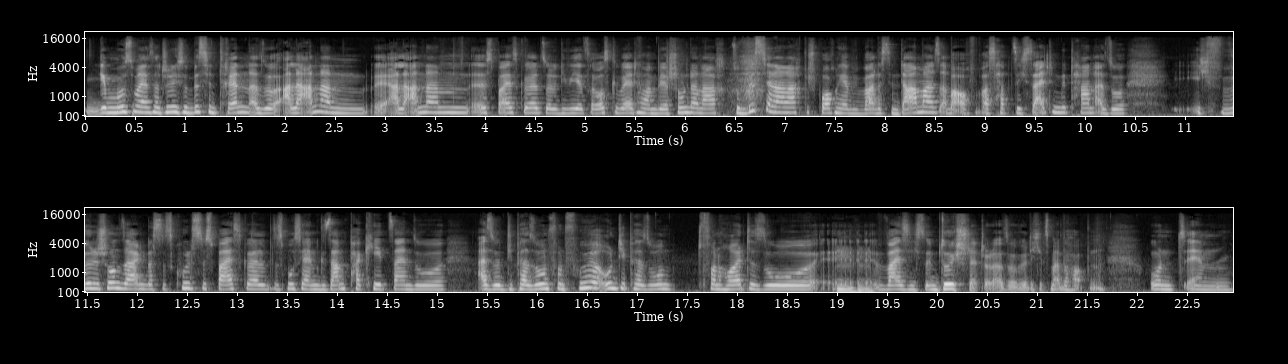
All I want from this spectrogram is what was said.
muss man jetzt natürlich so ein bisschen trennen. Also alle anderen, äh, alle anderen äh, Spice Girls oder die wir jetzt rausgewählt haben, haben wir schon danach so ein bisschen danach besprochen. Ja, wie war das denn damals? Aber auch was hat sich seitdem getan? Also ich würde schon sagen, dass das coolste Spice Girl, das muss ja ein Gesamtpaket sein. So, also die Person von früher und die Person von heute so, äh, mhm. weiß nicht, so im Durchschnitt oder so würde ich jetzt mal behaupten. Und ähm,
